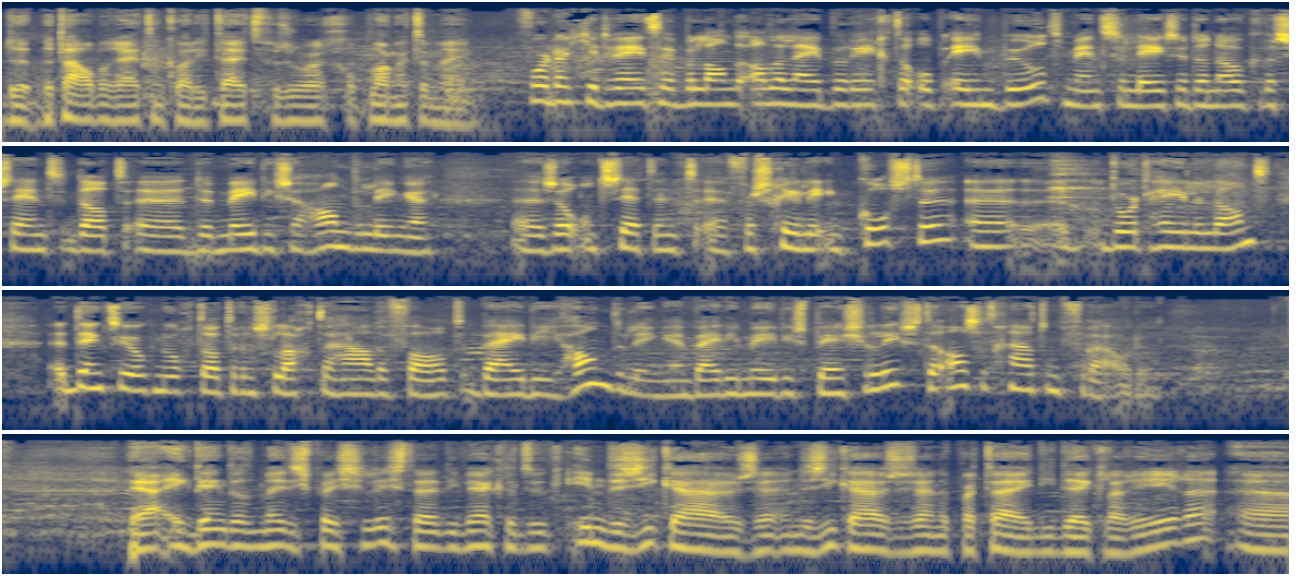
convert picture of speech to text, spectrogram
de betaalbaarheid en kwaliteit van zorg op lange termijn. Voordat je het weet eh, belanden allerlei berichten op één bult. Mensen lezen dan ook recent dat de medische handelingen zo ontzettend verschillen in kosten door het hele land. Denkt u ook nog dat er een slag te halen valt bij die handelingen en bij die medisch specialisten als het gaat om fraude? Ja, ik denk dat medische specialisten die werken natuurlijk in de ziekenhuizen. En de ziekenhuizen zijn de partijen die declareren. Uh,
